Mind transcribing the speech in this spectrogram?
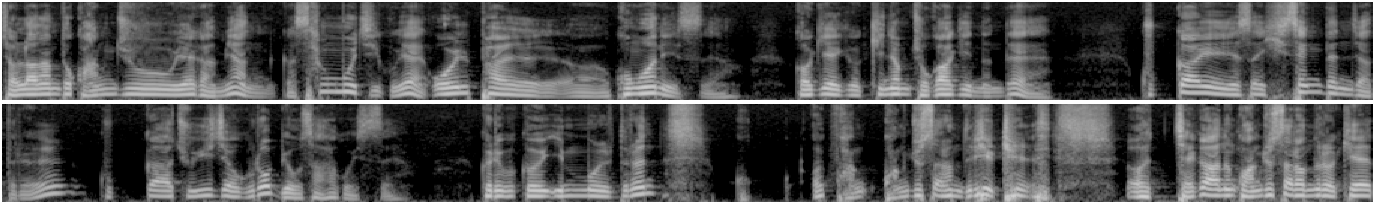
전라남도 광주에 가면 그 상무지구에 5.18 어, 공원이 있어요. 거기에 그 기념 조각이 있는데 국가에 의해서 희생된 자들을 국가주의적으로 묘사하고 있어요. 그리고 그 인물들은 어, 광, 광주 사람들이 이렇게 어, 제가 아는 광주 사람들은 이렇게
